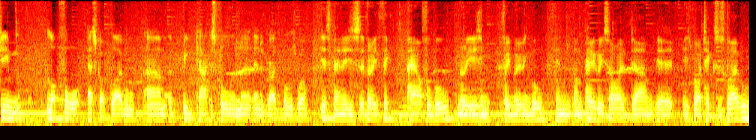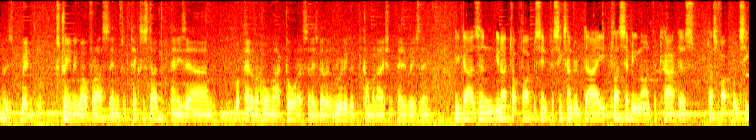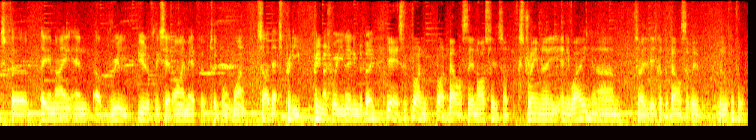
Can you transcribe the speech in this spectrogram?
Jim, Lot 4, Ascot Global, um, a big carcass bull and a, and a growth bull as well. Yes, Ben, he's a very thick, powerful bull, very easy, free moving bull. And on the pedigree side, um, yeah, he's by Texas Global, who's bred extremely well for us and for the Texas stud. And he's um, out of a Hallmark daughter, so he's got a really good combination of pedigrees there. He does, and you know, top 5% for 600 day, plus 79 for carcass, plus 5.6 for EMA, and a really beautifully set IMF of 2.1. So that's pretty pretty much where you need him to be. Yeah, it's right, right balanced there nicely. It's not extreme in any, any way. Um, so he's got the balance that we're, we're looking for.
